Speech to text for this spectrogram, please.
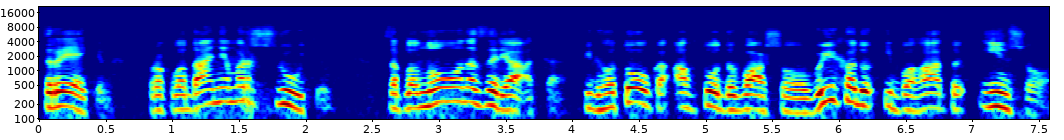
трекінг, прокладання маршрутів, запланована зарядка, підготовка авто до вашого виходу і багато іншого.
